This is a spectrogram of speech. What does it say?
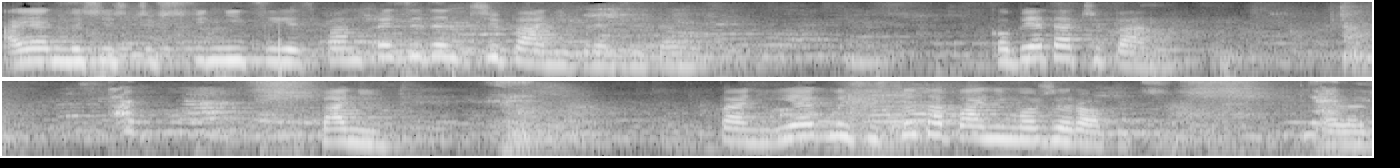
A jak myślisz, czy w Świdnicy jest pan prezydent czy pani prezydent? Kobieta czy pan? Pani. Pani. Jak myślisz, co ta pani może robić? Olek.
